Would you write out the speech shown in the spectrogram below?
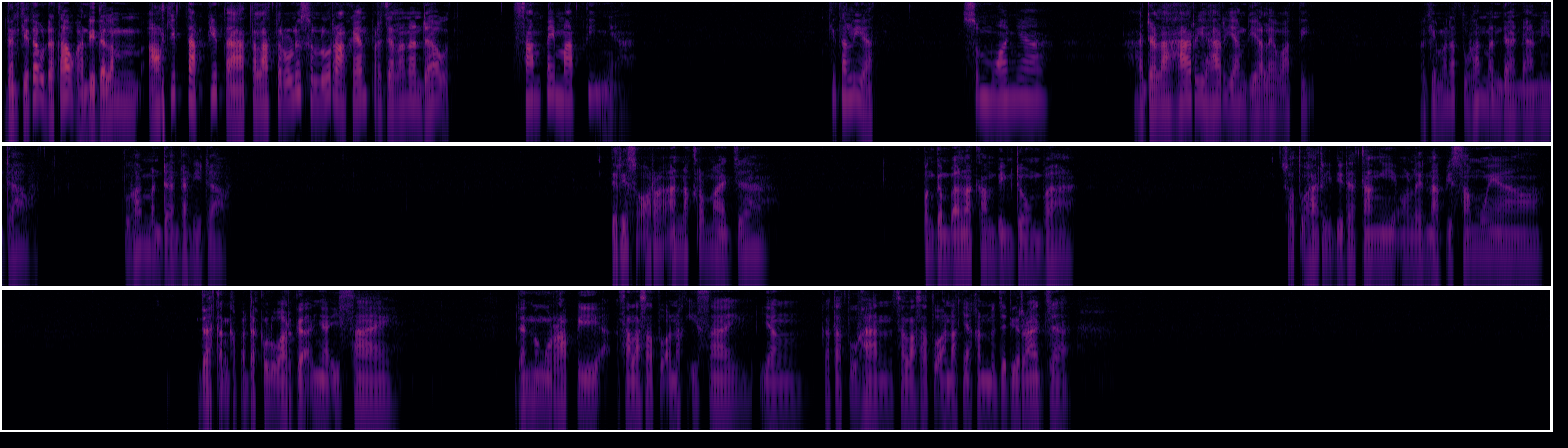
dan kita udah tahu kan di dalam Alkitab kita telah tertulis seluruh rangkaian perjalanan Daud sampai matinya. Kita lihat semuanya adalah hari-hari yang dia lewati. Bagaimana Tuhan mendandani Daud. Tuhan mendandani Daud. Dari seorang anak remaja, penggembala kambing domba, suatu hari didatangi oleh Nabi Samuel, datang kepada keluarganya Isai, dan mengurapi salah satu anak Isai yang kata Tuhan salah satu anaknya akan menjadi raja.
